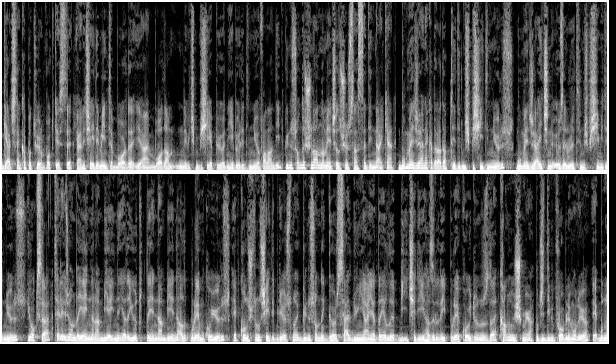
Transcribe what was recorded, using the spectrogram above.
gerçekten kapatıyorum podcast'i. Yani şey demeyin tabii bu arada yani bu adam ne biçim bir şey yapıyor niye böyle dinliyor falan değil. Günün sonunda şunu anlamaya çalışıyorsun aslında dinlerken. Bu mecraya ne kadar adapte edilmiş bir şey dinliyoruz? Bu mecra için özel üretilmiş bir şey mi dinliyoruz? Yoksa televizyonda yayınlanan bir yayını ya da YouTube'da yayınlanan bir yayını alıp buraya mı koyuyoruz? Hep konuştuğumuz şeydi biliyorsun. Günün sonunda görsel dünyaya dayalı bir içeriği hazırlayıp buraya koyduğunuzda kan uyuşmuyor. Bu ciddi bir problem oluyor. E, bunu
